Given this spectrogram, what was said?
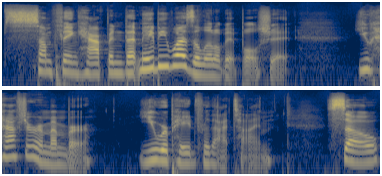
something happened that maybe was a little bit bullshit, you have to remember you were paid for that time. So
